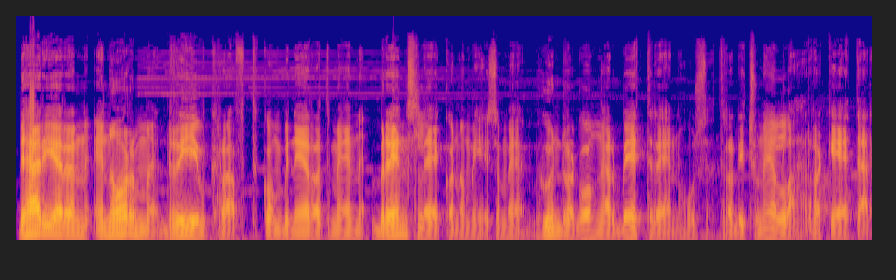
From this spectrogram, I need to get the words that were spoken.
Det här ger en enorm drivkraft kombinerat med en bränsleekonomi som är hundra gånger bättre än hos traditionella raketer.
